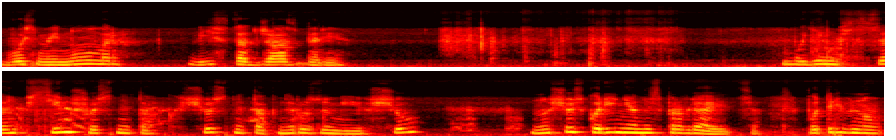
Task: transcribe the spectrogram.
Восьмий номер. Віста Джазбері. Бо їм всім щось не так. Щось не так, не розумію, що. Ну, щось коріння не справляється. Потрібно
